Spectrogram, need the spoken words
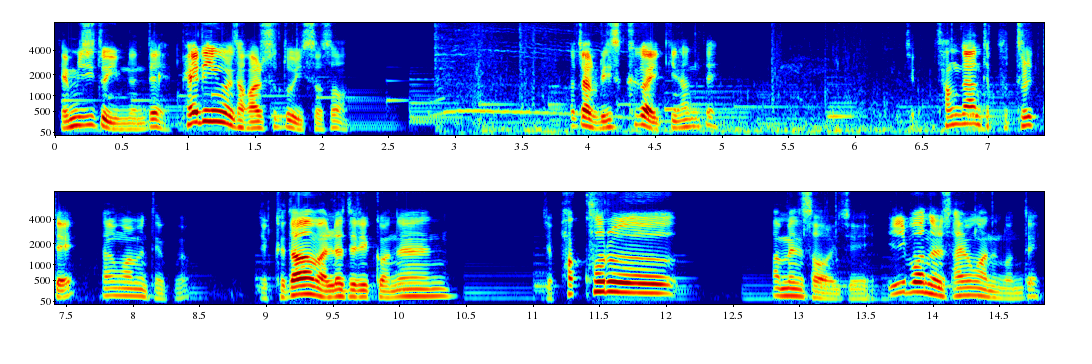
데미지도 입는데 패링을 당할 수도 있어서 살짝 리스크가 있긴 한데 이제 상대한테 붙을 때 사용하면 되고요. 이제 그 다음 알려드릴 거는 이제 파쿠르 하면서 이제 1번을 사용하는 건데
